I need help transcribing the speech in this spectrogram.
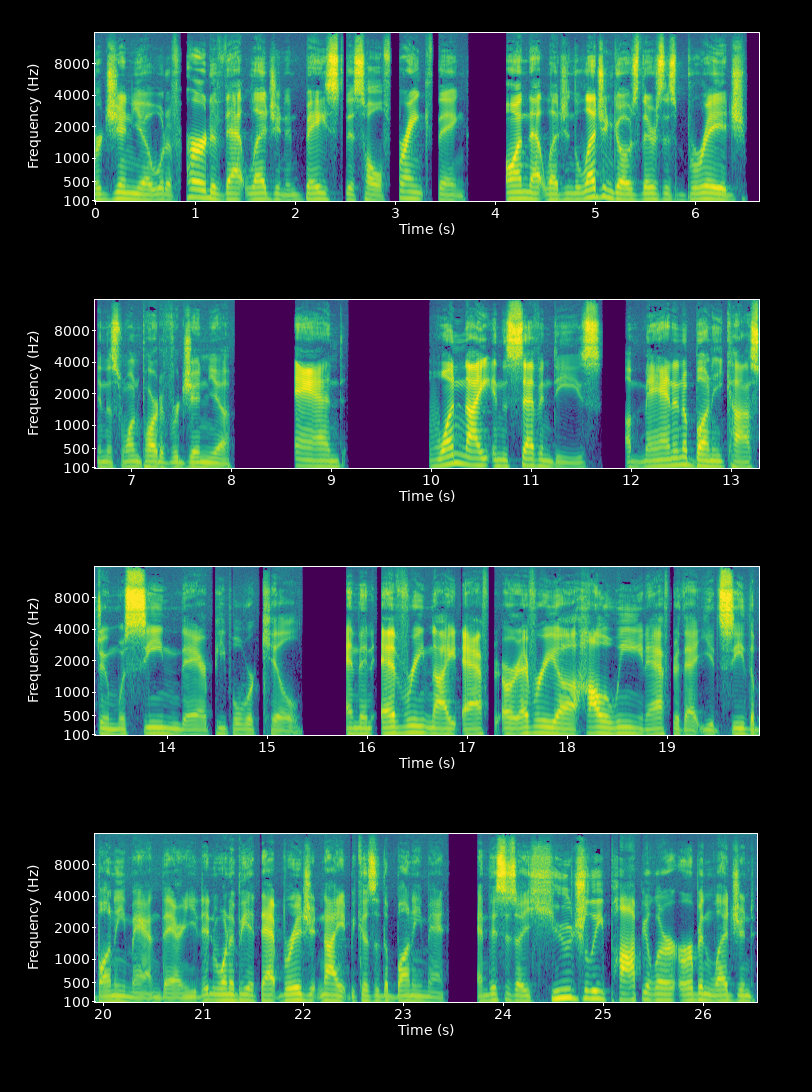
Virginia, would have heard of that legend and based this whole Frank thing on that legend. The legend goes there's this bridge in this one part of Virginia, and one night in the 70s, a man in a bunny costume was seen there. People were killed. And then every night after, or every uh, Halloween after that, you'd see the bunny man there. You didn't want to be at that bridge at night because of the bunny man. And this is a hugely popular urban legend.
